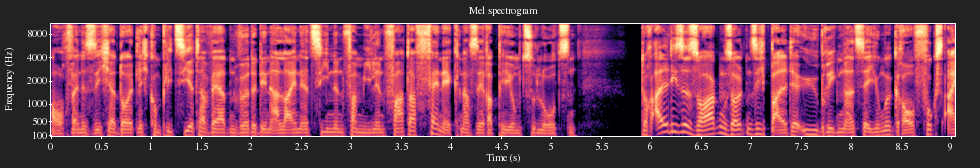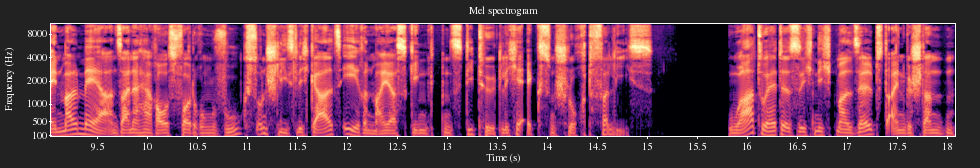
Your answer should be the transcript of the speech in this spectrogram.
Auch wenn es sicher deutlich komplizierter werden würde, den alleinerziehenden Familienvater Fennec nach Serapeum zu lotsen. Doch all diese Sorgen sollten sich bald erübrigen, als der junge Graufuchs einmal mehr an seiner Herausforderung wuchs und schließlich gar als Ehrenmeier Skinktons die tödliche Echsenschlucht verließ. Uatu hätte es sich nicht mal selbst eingestanden,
